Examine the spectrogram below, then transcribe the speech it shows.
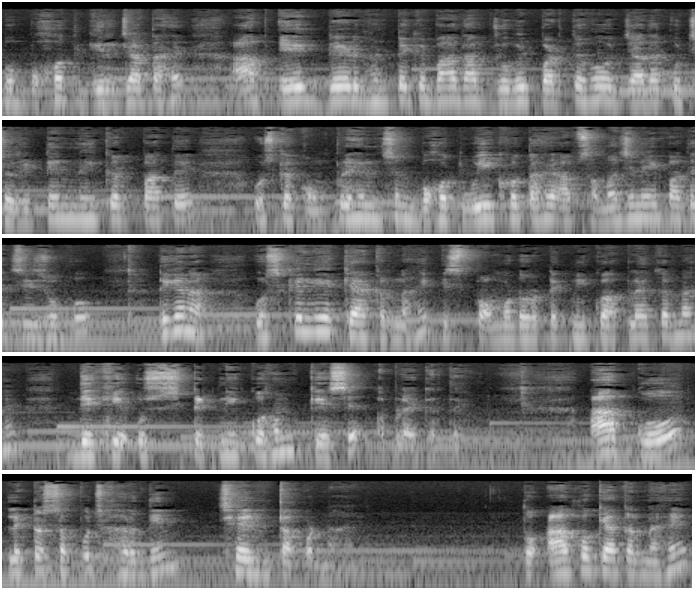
वो बहुत गिर जाता है। आप एक डेढ़ घंटे के बाद आप जो भी पढ़ते हो, ज़्यादा कुछ रिटेन नहीं कर पाते। उसका कॉम्प्रिहेंशन बहुत वीक होता है, आप समझ नहीं पाते चीज़ों को। ठीक है ना? उसके लिए क्या करना है? इस प्रोमोडोरो टेक्निक को अप्लाई करना है। देखिए, उस टेक्निक को हम कैसे अप्लाई करते हैं। आपको लेटर सपोज़ हर दिन छह घंटा पढ़ना है। तो आपको क्या करना है?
